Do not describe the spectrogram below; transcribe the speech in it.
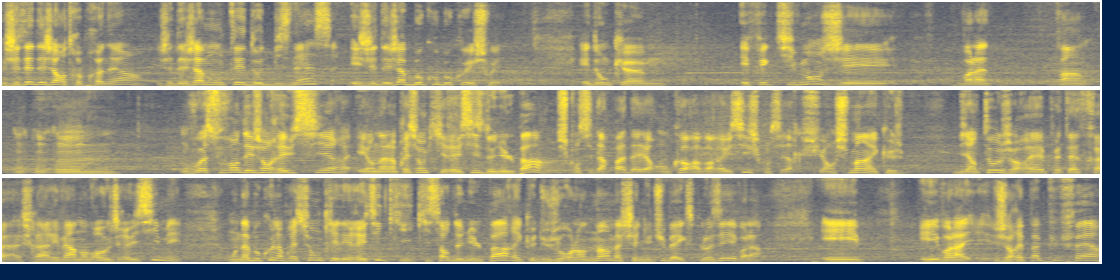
j'étais déjà entrepreneur, j'ai déjà monté d'autres business et j'ai déjà beaucoup, beaucoup échoué. Et donc, effectivement, j'ai. Voilà. Enfin, on voit souvent des gens réussir et on a l'impression qu'ils réussissent de nulle part. Je ne considère pas d'ailleurs encore avoir réussi, je considère que je suis en chemin et que bientôt j'aurai peut-être, je serai arrivé à un endroit où je réussis, mais on a beaucoup l'impression qu'il y a des réussites qui, sortent de nulle part et que du jour au lendemain ma chaîne YouTube a explosé. Et voilà. Et, et voilà, j'aurais pas pu faire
